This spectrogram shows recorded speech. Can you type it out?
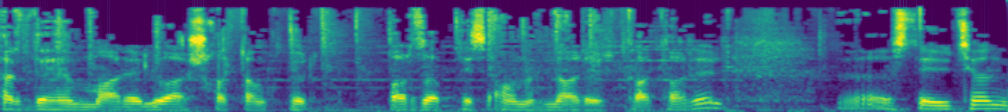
հրդեհը մարելու աշխատանքներ պարզապես անհնար էր կատարել, ըստ էության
